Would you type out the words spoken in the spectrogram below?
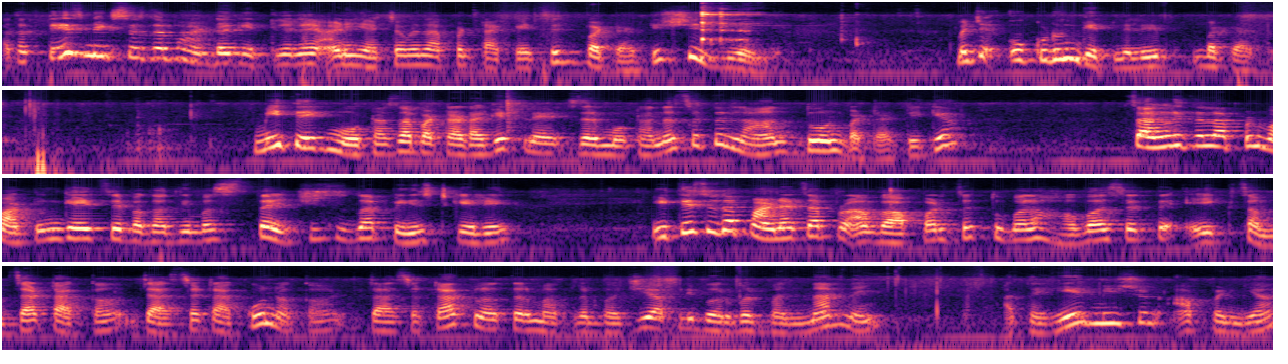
आता तेच मिक्सरचं भांडं घेतलेलं आहे आणि याच्यामध्ये आपण टाकायचे बटाटे शिजलेले. म्हणजे उकडून घेतलेले बटाटे. मी ते एक मोठासा बटाटा घेतला आहे जर मोठा नसेल तर लहान दोन बटाटे घ्या. चांगले त्याला आपण वाटून घ्यायचे बघा ती मस्त याचीसुद्धा पेस्ट केले. इथे सुद्धा पाण्याचा वापर जर तुम्हाला हवं असेल तर एक चमचा टाका. जास्त टाकू नका. जास्त टाकलं तर मात्र भजी आपली बरोबर बनणार नाही. आता हे मिश्रण आपण या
